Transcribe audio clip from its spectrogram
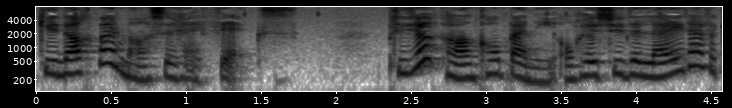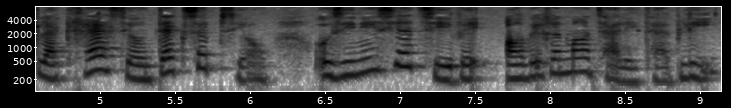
qui normalement seraient fixes. Plusieurs grandes compagnies ont reçu de l'aide avec la création d'exceptions aux initiatives environnementales établies.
